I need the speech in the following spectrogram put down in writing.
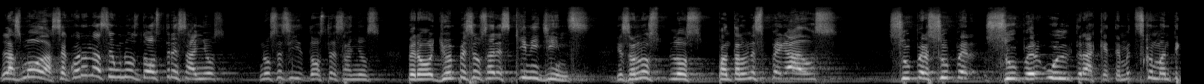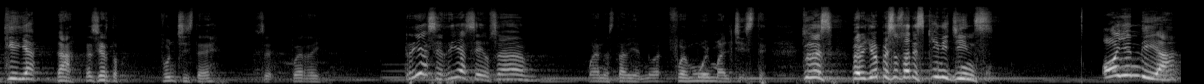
Las modas, ¿se acuerdan hace unos 2, 3 años? No sé si 2, 3 años, pero yo empecé a usar skinny jeans, que son los, los pantalones pegados, súper, súper, súper ultra, que te metes con mantequilla. Ah, es cierto, fue un chiste, ¿eh? Se puede reír. Ríase, ríase, o sea, bueno, está bien, fue muy mal chiste. Entonces, pero yo empecé a usar skinny jeans. Hoy en día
